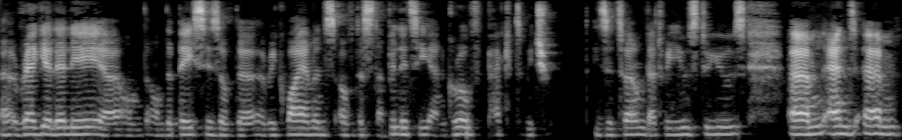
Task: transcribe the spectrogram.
uh, regularly uh, on on the basis of the requirements of the Stability and Growth Pact, which is a term that we used to use, um, and um,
